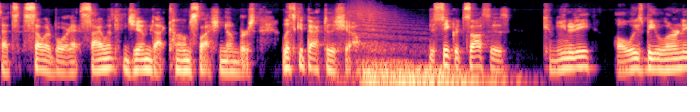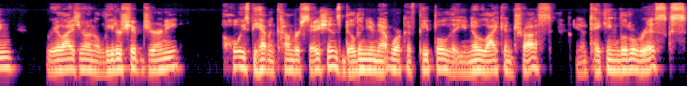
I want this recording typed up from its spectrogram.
That's Sellerboard at silentjim.com slash numbers. Let's get back to the show. The secret sauce is community, always be learning, realize you're on a leadership journey, always be having conversations, building your network of people that you know, like, and trust, you know, taking little risks,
